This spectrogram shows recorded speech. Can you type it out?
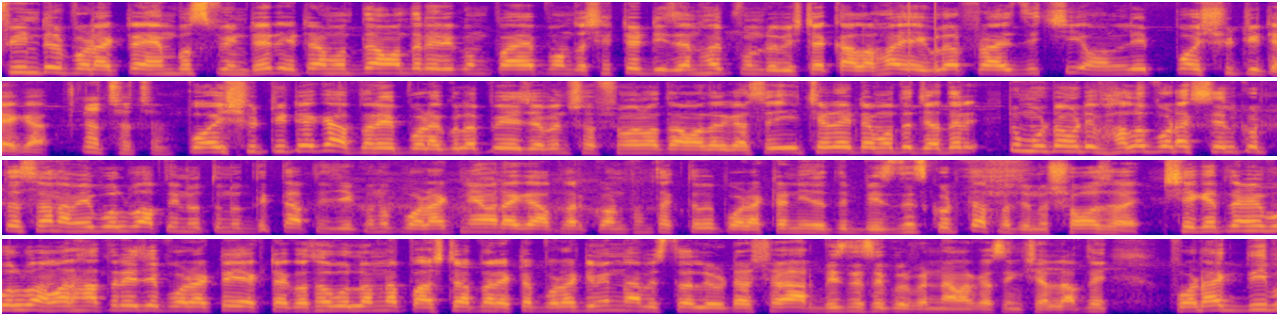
প্রিন্টের প্রোডাক্ট অ্যাম্বোস প্রিন্টের এটার মধ্যে আমাদের এরকম প্রায় পঞ্চাশ ষাটের ডিজাইন হয় পনেরো বিশটা কালার হয় এগুলোর প্রাইস দিচ্ছি অনলি পঁয়ষট্টি টাকা। আচ্ছা আচ্ছা। পঁয়ষট্টি টাকা আপনারা এই প্রোডাক্টগুলো পেয়ে যাবেন সবসময় মতো আমাদের কাছে। এছাড়া এটার মধ্যে যাদের একটু মোটামুটি ভালো প্রোডাক্ট সেল করতে চান আমি বলব আপনি নতুন উদ্যোক্তা আপনি যে কোনো প্রোডাক্ট নেওয়ার আগে আপনার কনফার্ম থাকতে হবে প্রোডাক্টটা নিয়ে যাতে বিজনেস করতে আপনার জন্য সহজ হয়। সেক্ষেত্রে আমি বলব আমার হাতের এই যে প্রোডাক্টে একটা কথা বললাম না পাঁচটা আপনার একটা প্রোডাক্ট নেবেন না বুঝতে পারলে ওটা আর বিজনেসে করবেন না আমার কাছে ইনশাল্লাহ আপনি প্রোডাক্ট দিব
